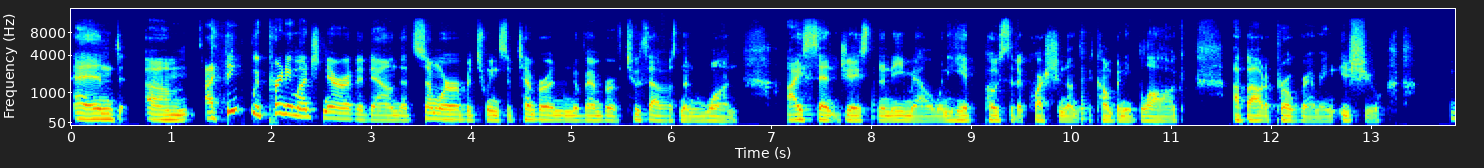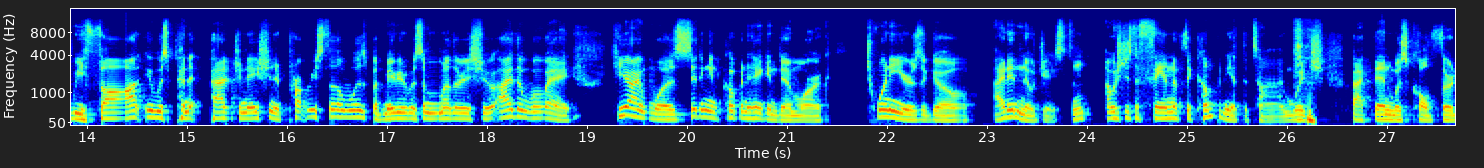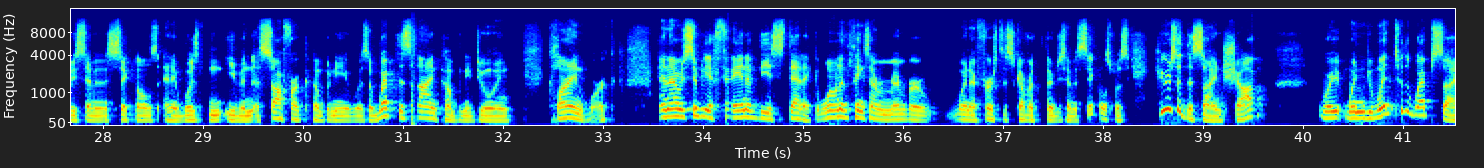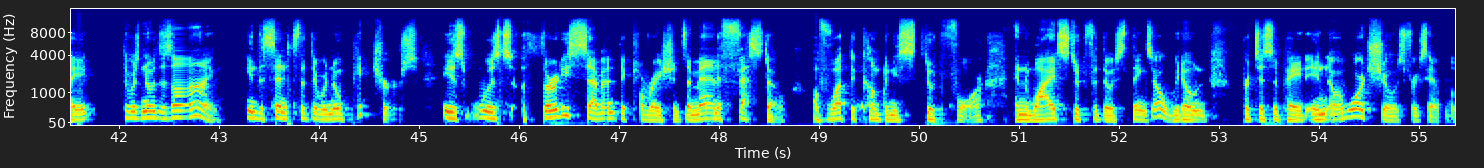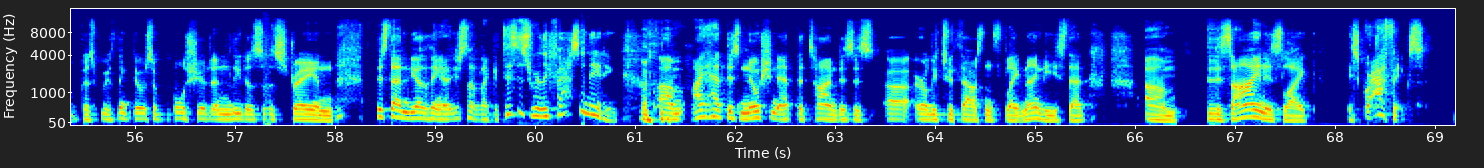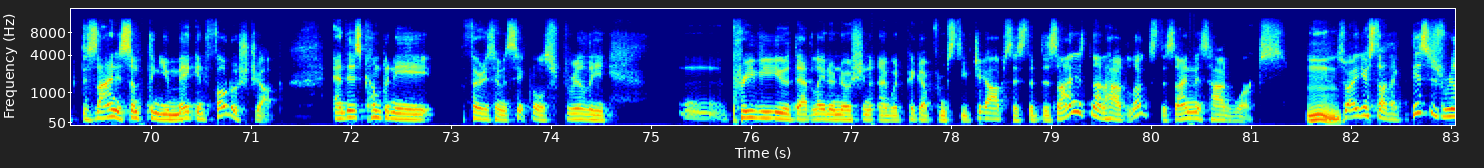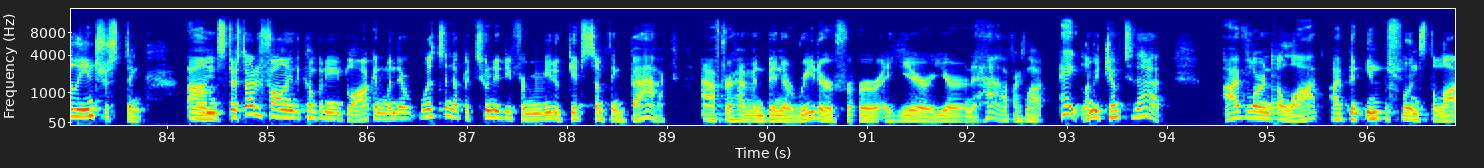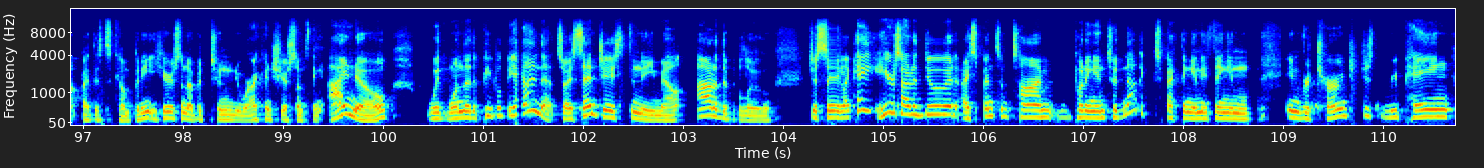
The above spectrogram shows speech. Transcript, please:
and um, I think we pretty much narrowed it down that somewhere between September and November of 2001, I sent Jason an email when he had posted a question on the company blog about a programming issue we thought it was pagination. It probably still was, but maybe it was some other issue. Either way, here I was sitting in Copenhagen, Denmark, 20 years ago I didn't know Jason. I was just a fan of the company at the time, which back then was called 37 Signals. And it wasn't even a software company, it was a web design company doing client work. And I was simply a fan of the aesthetic. One of the things I remember when I first discovered 37 Signals was here's a design shop where when you went to the website, there was no design in the sense that there were no pictures is was 37 declarations a manifesto of what the company stood for and why it stood for those things. Oh we don't participate in award shows for example because we think those are bullshit and lead us astray and this that and the other thing. I just thought like this is really fascinating. Um, i had this notion at the time this is uh, early 2000s late 90s that um, design is like is graphics. Design is something you make in photoshop. And this company 37 Signals really mm, previewed that later notion I would pick up from Steve Jobs is that design is not how it looks, design is how it works. Mm. So I just thought like this is really interesting. Um, so I started following the company blog, and when there was an opportunity for me to give something back after having been a reader for a year, year and a half, I thought, hey, let me jump to that. I've learned a lot. I've been influenced a lot by this company. Here's an opportunity where I can share something I know with one of the people behind that. So I sent Jason an email out of the blue, just say like, "Hey, here's how to do it." I spent some time putting into it, not expecting anything in in return, just repaying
